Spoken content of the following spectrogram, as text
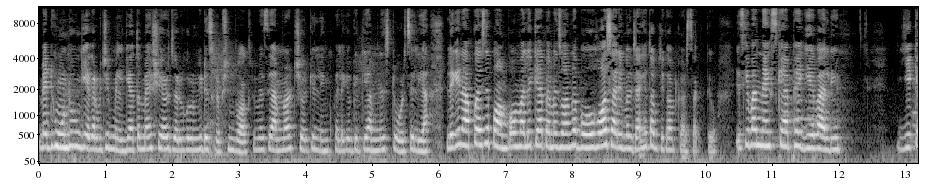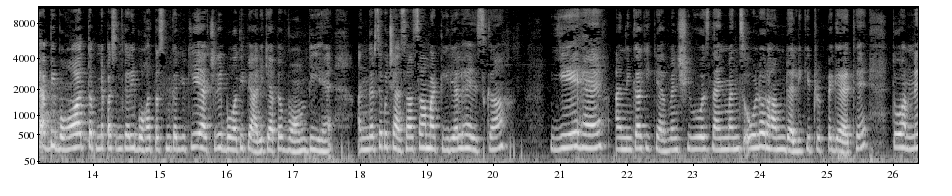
मैं ढूंढूँगी, अगर मुझे मिल गया तो मैं शेयर ज़रूर करूँगी डिस्क्रिप्शन बॉक्स में वैसे आई एम नॉट श्योर कि लिंक मिलेगा क्योंकि हमने स्टोर से लिया। लेकिन आपको ऐसे पॉम पॉम वाले कैप अमेजोन में बहुत सारी मिल जाएँगे तो आप चेकआउट कर सकते हो। इसके बाद नेक्स्ट कैप है ये वाली। ये कैप भी बहुत अपने पसंद करी, बहुत पसंद करी, क्योंकि ये एक्चुअली बहुत ही प्यारी कैप है वॉर्म भी है। अंदर से कुछ ऐसा सा मटेरियल है इसका। ये है अनिका की cap when she was nine months old और हम दिल्ली की ट्रिप पे गए थे। तो हमने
